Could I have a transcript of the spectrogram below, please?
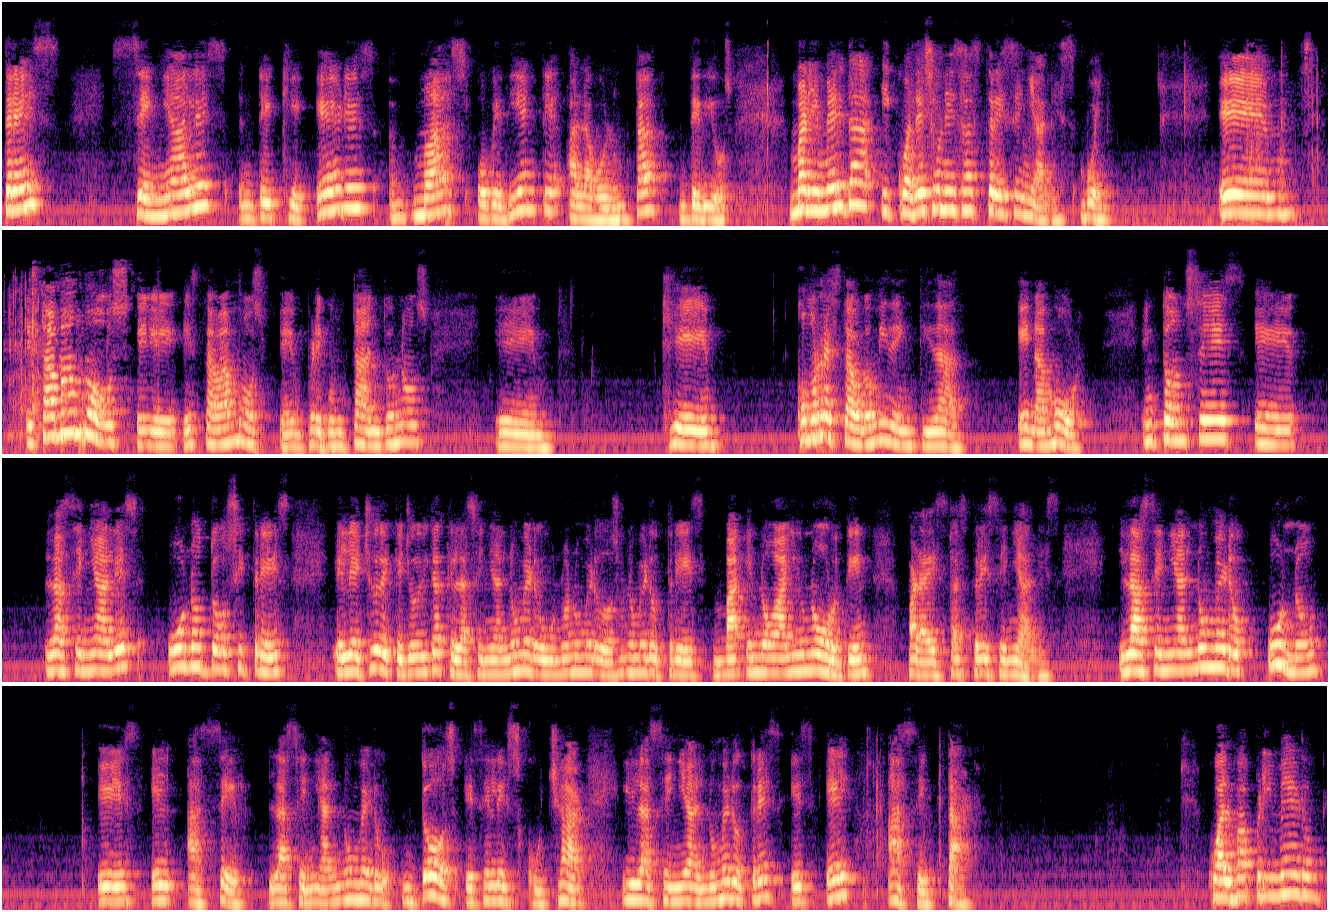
tres señales de que eres más obediente a la voluntad de Dios. Marimelda, ¿y cuáles son esas tres señales? Bueno, eh, estábamos, eh, estábamos eh, preguntándonos que cómo restauro mi identidad en amor. Entonces, las señales 1, 2 y 3, el hecho de que yo diga que la señal número 1, número 2 o número 3, va, no hay un orden para estas tres señales. La señal número 1 es el hacer, la señal número 2 es el escuchar y la señal número 3 es el aceptar. ¿Cuál va primero?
